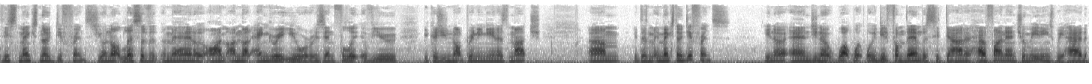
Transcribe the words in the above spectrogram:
this makes no difference. You're not less of a man, or I'm, I'm not angry at you or resentful of you because you're not bringing in as much. Um, it doesn't. It makes no difference you know and you know what what we did from then was sit down and have financial meetings we had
